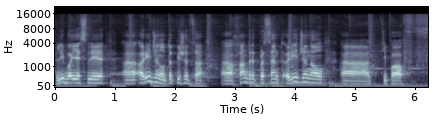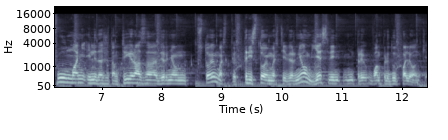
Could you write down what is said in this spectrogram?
Либо если э, original, то пишется э, 100% original, э, типа full money, или даже там три раза вернем стоимость, то есть три стоимости вернем, если вам придут паленки.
